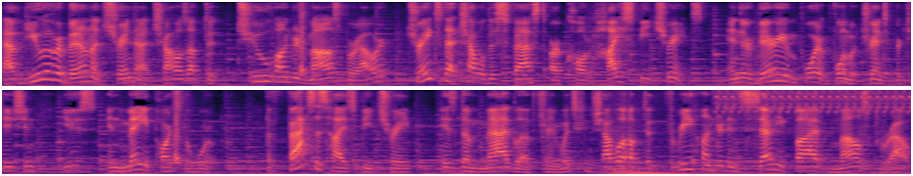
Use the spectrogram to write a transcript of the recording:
Have you ever been on a train that travels up to 200 miles per hour? Trains that travel this fast are called high-speed trains, and they're a very important form of transportation used in many parts of the world. The fastest high-speed train is the maglev train, which can travel up to 375 miles per hour.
